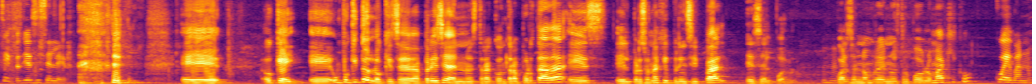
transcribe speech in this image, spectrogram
Sí, pues yo sí sé leer. eh, ok, eh, un poquito lo que se aprecia en nuestra contraportada es el personaje principal es el pueblo. Uh -huh. ¿Cuál es el nombre de nuestro pueblo mágico? Cuébano.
